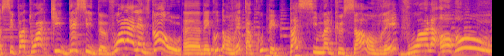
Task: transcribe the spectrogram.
c'est pas toi qui décide. Voilà let's go. Euh bah écoute en vrai ta coupe est pas si mal que ça en vrai. Voilà. Oh, oh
